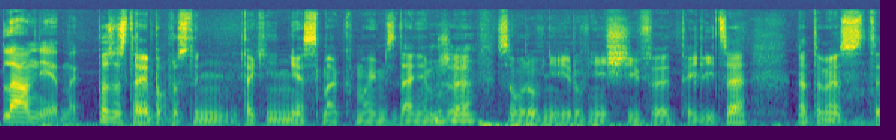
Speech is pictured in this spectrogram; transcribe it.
dla mnie jednak. Pozostaje po prostu taki niesmak, moim zdaniem, Mhm. że są równi i równiejsi w tej lidze. Natomiast e,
